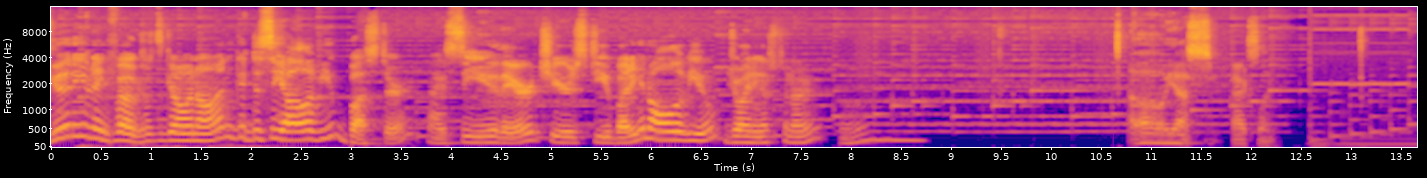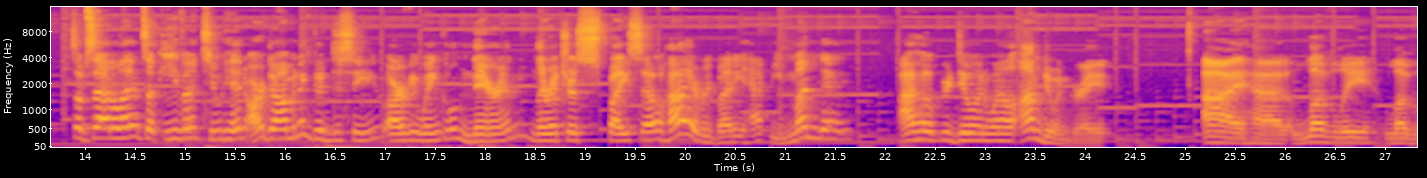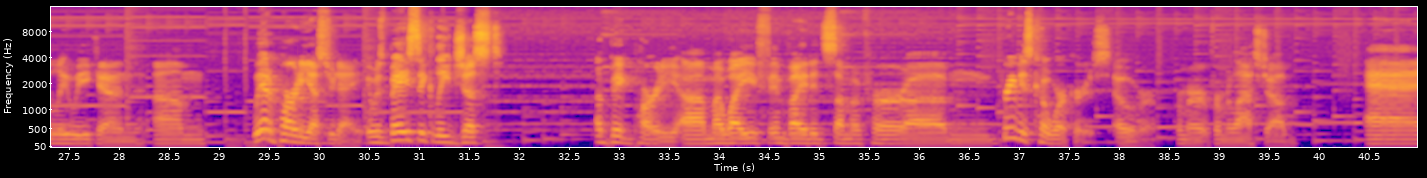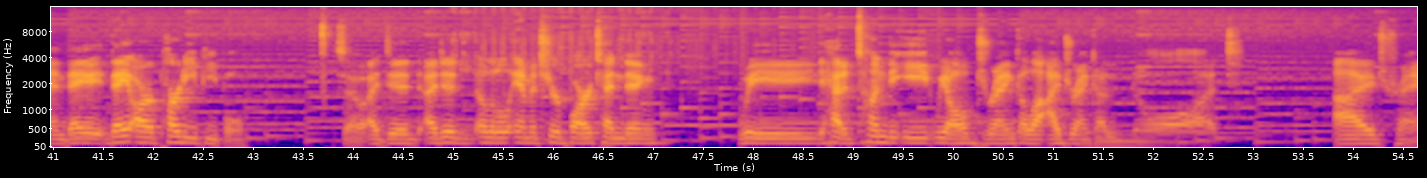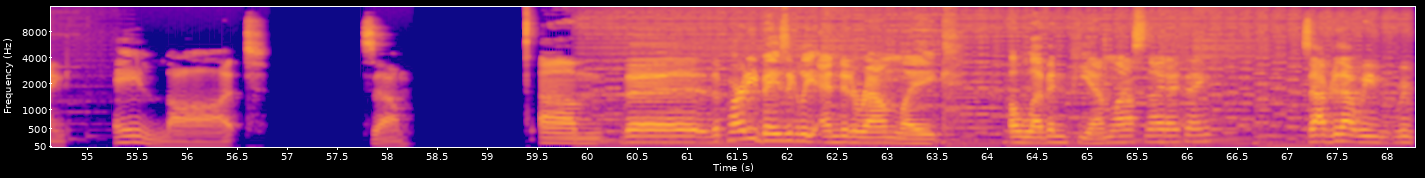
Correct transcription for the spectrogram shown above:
Good evening, folks. What's going on? Good to see all of you. Buster, I see you there. Cheers to you, buddy, and all of you joining us tonight. Mm. Oh, yes. Excellent. What's up, Satellite? What's up, Eva? Two Hit. R Dominic, good to see you. RV Winkle, Naren, Laretro Spiso. Hi, everybody. Happy Monday. I hope you're doing well. I'm doing great. I had a lovely, lovely weekend. Um, we had a party yesterday. It was basically just a big party. Uh, my wife invited some of her um, previous coworkers over from her from her last job, and they they are party people. So I did I did a little amateur bartending. We had a ton to eat. We all drank a lot. I drank a lot. I drank a lot. So um, the the party basically ended around like 11 p.m. last night, I think. So after that, we we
